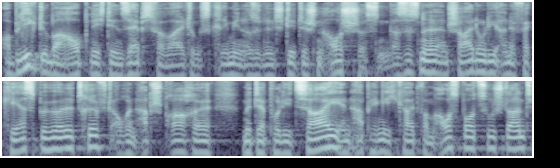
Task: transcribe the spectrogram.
obliegt überhaupt nicht den Selbstverwaltungsgremien, also den städtischen Ausschüssen. Das ist eine Entscheidung, die eine Verkehrsbehörde trifft, auch in Absprache mit der Polizei, in Abhängigkeit vom Ausbauzustand.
